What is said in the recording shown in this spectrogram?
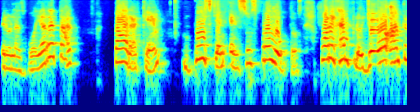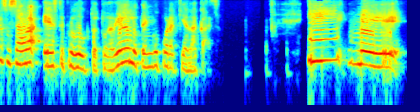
pero las voy a retar para que busquen en sus productos. Por ejemplo, yo antes usaba este producto, todavía lo tengo por aquí en la casa. Y me,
